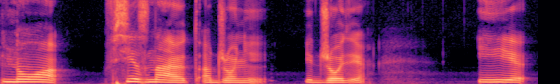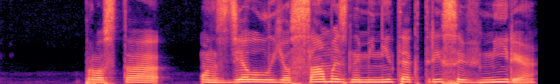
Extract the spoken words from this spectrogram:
но все знают о Джонни и Джоди. И просто он сделал ее самой знаменитой актрисой в мире,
